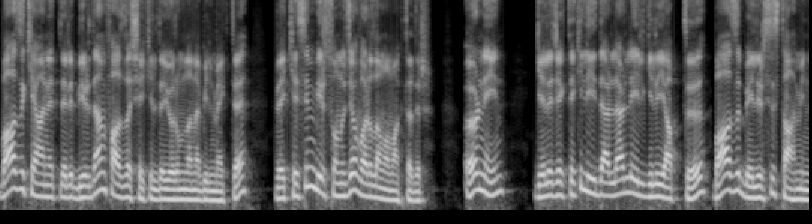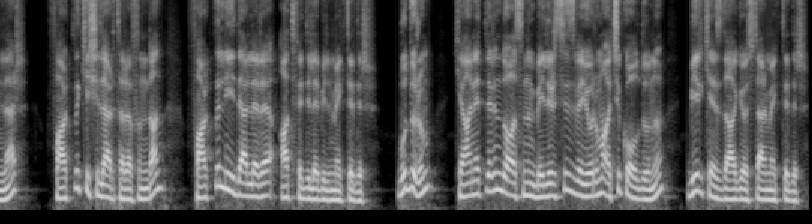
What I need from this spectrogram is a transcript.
bazı kehanetleri birden fazla şekilde yorumlanabilmekte ve kesin bir sonuca varılamamaktadır. Örneğin gelecekteki liderlerle ilgili yaptığı bazı belirsiz tahminler farklı kişiler tarafından farklı liderlere atfedilebilmektedir. Bu durum kehanetlerin doğasının belirsiz ve yoruma açık olduğunu bir kez daha göstermektedir.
